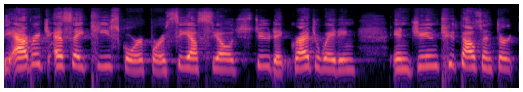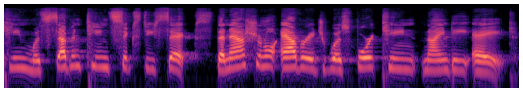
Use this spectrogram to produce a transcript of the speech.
The average SAT score for a CSCL student graduating in June 2013 was 1766. The national average was 1498.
